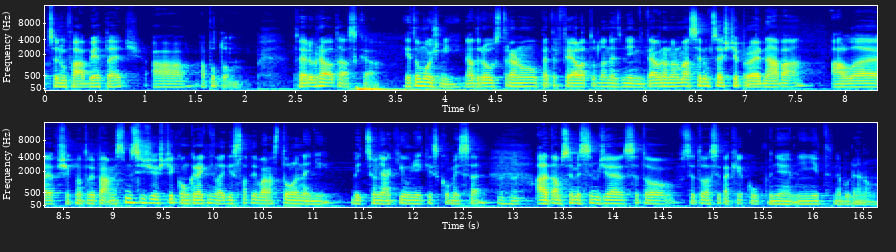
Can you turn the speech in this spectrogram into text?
cenu Fábie teď a, a potom. To je dobrá otázka. Je to možný. Na druhou stranu Petr Fiala tohle nezmění. Ta Euronorma 7 se ještě projednává, ale všechno to vypadá. Myslím si, že ještě konkrétní legislativa na stole není, byť jsou nějaký úniky z komise, uh-huh. ale tam si myslím, že se to, se to asi tak jako úplně měnit nebude. No.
